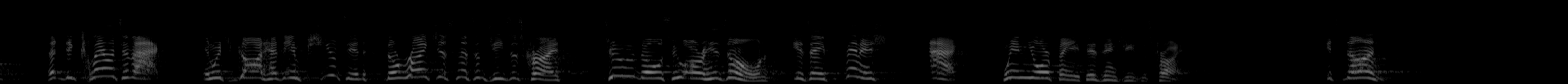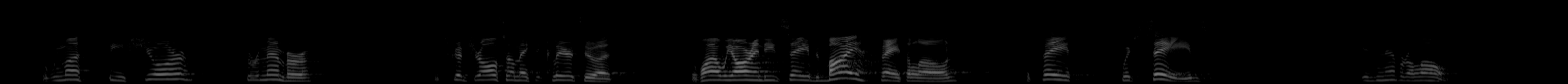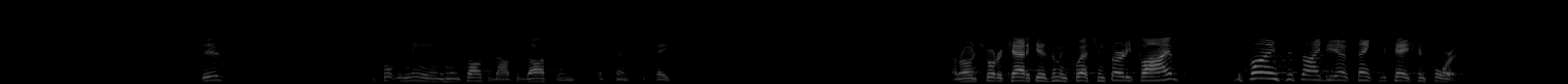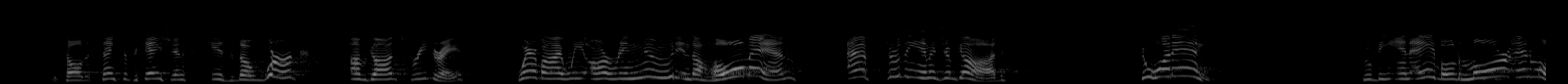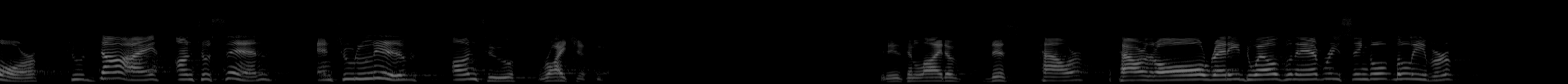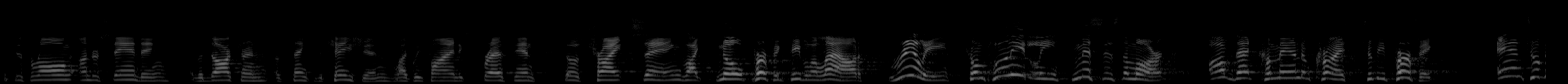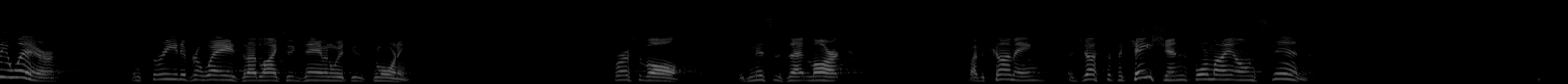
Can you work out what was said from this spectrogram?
That declarative act in which God has imputed the righteousness of Jesus Christ to those who are his own is a finished act when your faith is in Jesus Christ. It's done. But we must be sure to remember the scripture also makes it clear to us while we are indeed saved by faith alone, the faith which saves is never alone. This is what we mean when we talk about the doctrine of sanctification. Our own shorter catechism in question 35 defines this idea of sanctification for us. We're told that sanctification is the work of God's free grace whereby we are renewed in the whole man after the image of God. To what end? To be enabled more and more to die unto sin and to live unto righteousness. It is in light of this power, a power that already dwells within every single believer, that this wrong understanding of the doctrine of sanctification, like we find expressed in those trite sayings like, no perfect people allowed, really completely misses the mark of that command of Christ to be perfect and to beware in three different ways that I'd like to examine with you this morning. First of all, it misses that mark by becoming a justification for my own sin.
